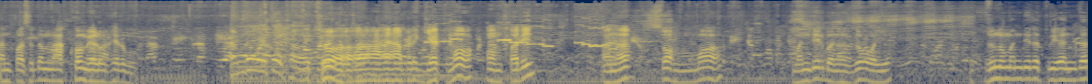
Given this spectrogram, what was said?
અને પછી તમને આખો મેળો ફેરવો. જો આપણે ગેટમાં આમ ફરીને અને સોમમાં મંદિર જો અહીંયા જૂનું મંદિર હતું એ અંદર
